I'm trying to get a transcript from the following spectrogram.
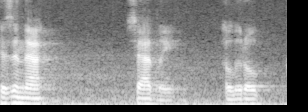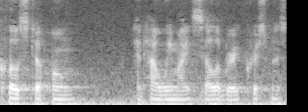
Isn't that, sadly, a little close to home and how we might celebrate Christmas?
